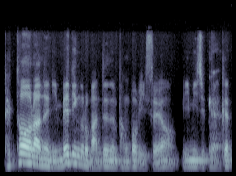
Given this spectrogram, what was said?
벡터라는 embedding으로 만드는 방법이 있어요. 이미지 네. 그,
